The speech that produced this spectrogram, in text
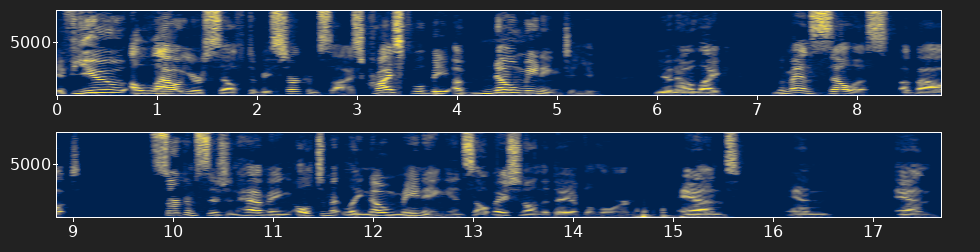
If you allow yourself to be circumcised, Christ will be of no meaning to you. You know, like the man's zealous about circumcision having ultimately no meaning in salvation on the day of the Lord, and and and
